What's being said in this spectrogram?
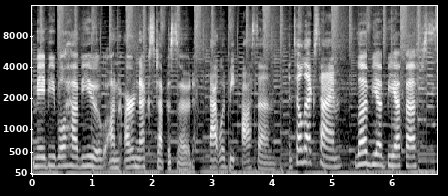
maybe we'll have you on our next episode. That would be awesome. Until next time. Love ya, BFFs.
